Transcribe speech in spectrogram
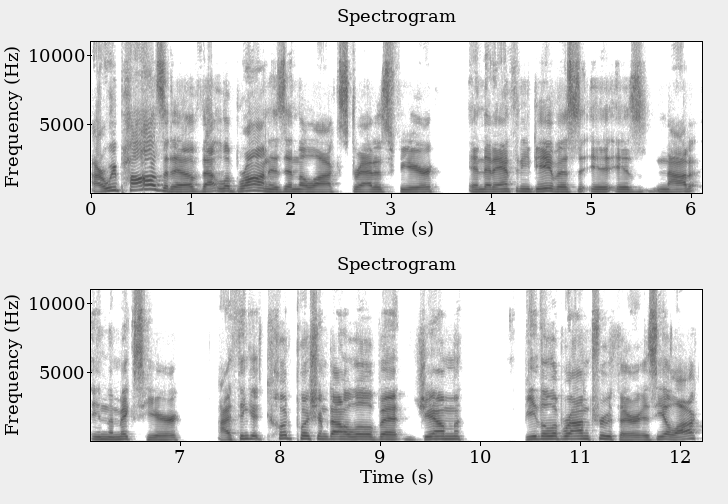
Are we positive that LeBron is in the lock stratosphere and that Anthony Davis i- is, not in the mix here? I think it could push him down a little bit. Jim, be the LeBron truther. Is he a lock?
